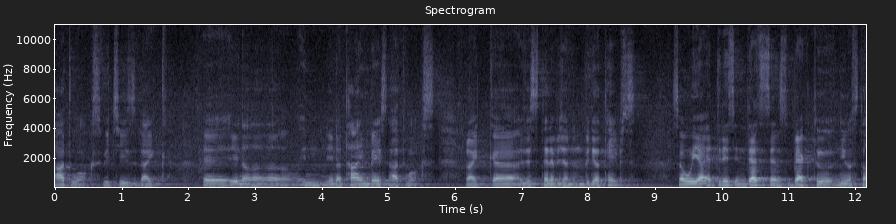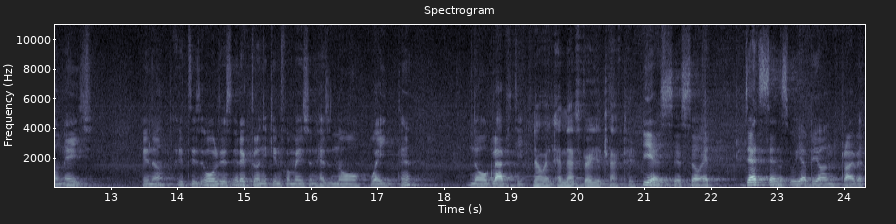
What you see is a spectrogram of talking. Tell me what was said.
artworks, which is like, uh, you know, uh, in, in a time-based artworks, like uh, this television and videotapes. So we are at least in that sense back to New Stone Age. You know, it is all this electronic information has no weight, eh? no gravity. No, and and that's very attractive. Yes, yes. So at that sense, we are beyond private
